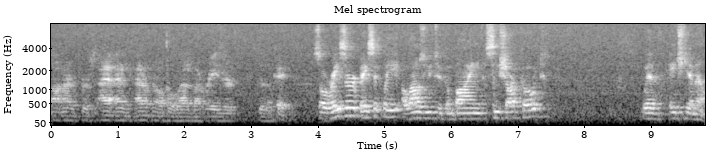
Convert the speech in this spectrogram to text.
a hundred percent, I, I, I don't know a whole lot about Razor, so. Okay, so Razor basically allows you to combine C-sharp code with HTML,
